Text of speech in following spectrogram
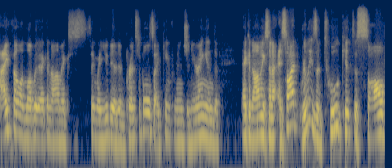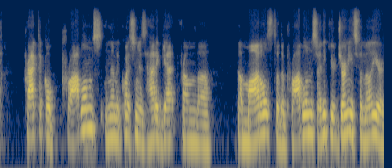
I fell in love with economics same way you did in principles. I came from engineering into economics, and I saw it really as a toolkit to solve practical problems. And then the question is how to get from the, the models to the problems. So I think your journey is familiar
